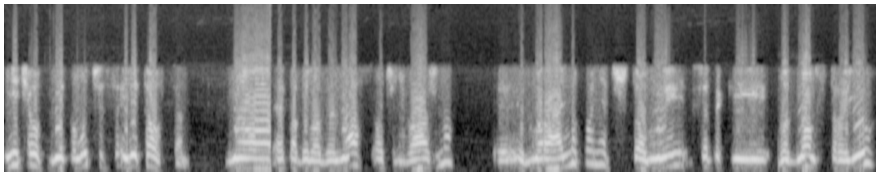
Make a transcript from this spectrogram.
и ничего не получится и литовцам. Но это было для нас очень важно, э, морально понять, что мы все-таки в одном строю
